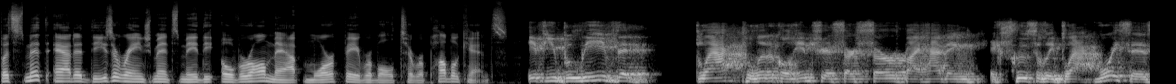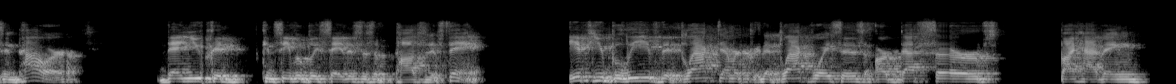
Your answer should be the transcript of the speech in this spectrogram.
But Smith added these arrangements made the overall map more favorable to Republicans. If you believe that black political interests are served by having exclusively black voices in power, then you could conceivably say this is a positive thing if you believe that black that black voices are best served by having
